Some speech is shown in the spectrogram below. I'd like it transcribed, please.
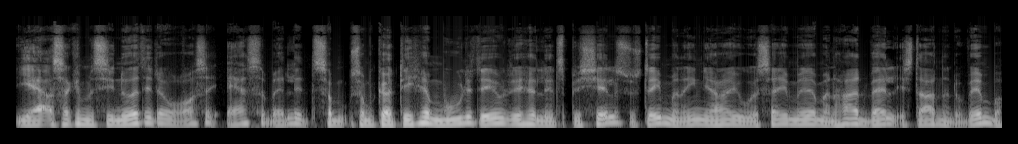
Ja, og så kan man sige, noget af det, der jo også er, som, er lidt, som, som gør det her muligt, det er jo det her lidt specielle system, man egentlig har i USA med, at man har et valg i starten af november,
